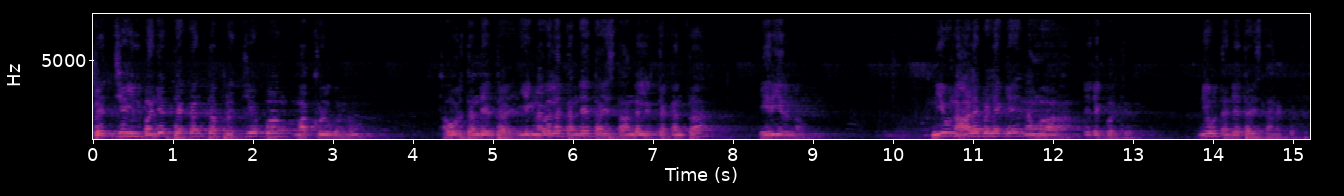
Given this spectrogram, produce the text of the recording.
ಪ್ರತಿ ಇಲ್ಲಿ ಬಂದಿರ್ತಕ್ಕಂಥ ಪ್ರತಿಯೊಬ್ಬ ಮಕ್ಕಳಿಗೂ ಅವ್ರ ತಂದೆ ತಾಯಿ, ಈಗ ನಾವೆಲ್ಲ ತಂದೆ ತಾಯಿ ಸ್ಥಾನದಲ್ಲಿ ಇರ್ತಕ್ಕಂಥ ಹಿರಿಯರು ನಾವು. ನೀವು ನಾಳೆ ಬೆಳಗ್ಗೆ ನಮ್ಮ ಇದಕ್ಕೆ ಬರ್ತೀರಿ. ನೀವು ತಂದೆ ತಾಯಿ ಸ್ಥಾನಕ್ಕೆ ಬರ್ತೀರಿ.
